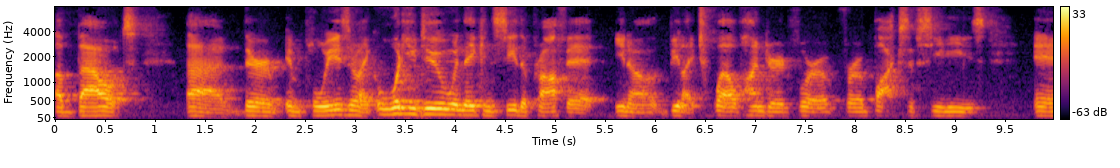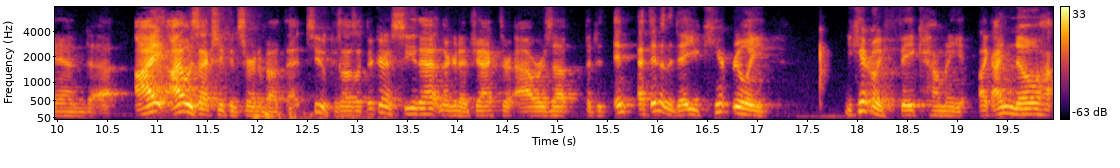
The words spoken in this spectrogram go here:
about uh, their employees. They're like, what do you do when they can see the profit? You know, be like twelve hundred for a, for a box of CDs. And uh, I I was actually concerned about that too because I was like, they're going to see that and they're going to jack their hours up. But at, at the end of the day, you can't really you can't really fake how many. Like I know how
